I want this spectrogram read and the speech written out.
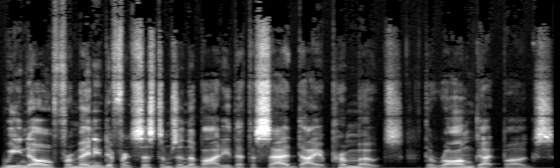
We know from many different systems in the body that the SAD diet promotes the wrong gut bugs,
